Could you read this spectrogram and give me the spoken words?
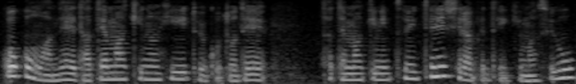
午後はね、縦巻きの日ということで、縦巻きについて調べていきますよ。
